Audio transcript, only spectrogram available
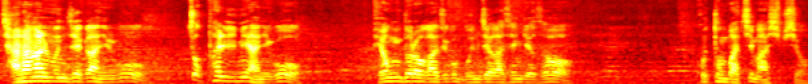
자랑할 문제가 아니고 쪽팔림이 아니고 병 들어 가지고 문제가 생겨서 고통받지 마십시오.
